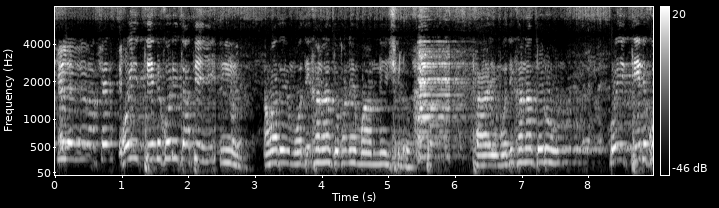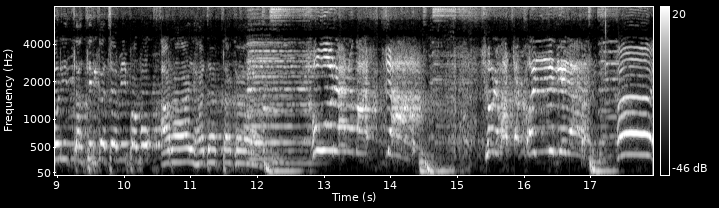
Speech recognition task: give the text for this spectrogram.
কি লেনদেন আছে? ওই তিন করি তাঁতি আমাদের মুদিখানার দোকানে মান নিয়েছিল। তাই মুদিখানা ধরুন ওই তিন করি তাঁতির কাছে আমি পাবো আড়াই হাজার টাকা। বাচ্চা! শুয়োরের বাচ্চা করলি কি রে? এই,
